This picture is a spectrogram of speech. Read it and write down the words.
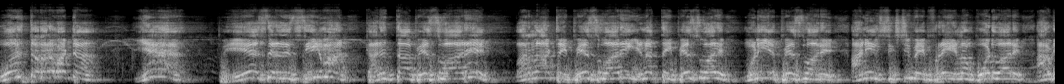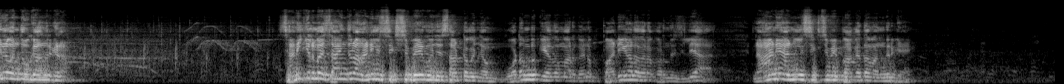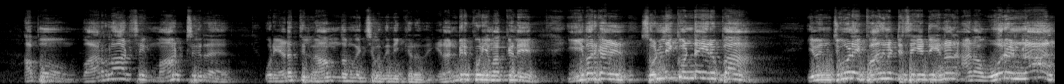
ஒருத்த வர மாட்டான் ஏன்? பேசுறது சீமான். கருத்தா பேசுவாரு வரலாற்றை பேசுவாரு இனத்தை பேசுவாரு மொழியை பேசுவாரு. அணில் சிக்ஸ்டி ஃபைவ் ஃப்ரை எல்லாம் போடுவாரு அப்படின்னு வந்து உட்கார்ந்துருக்கிறான். சனிக்கிழமை சாயந்தரம் அனில் சிக்ஸ்டி ஃபைவ் கொஞ்சம் சாப்பிட்ட கொஞ்சம் உடம்புக்கு எதமா இருக்கும். ஏன்னா படிகால வேற பிறந்துச்சு இல்லையா? நானே அனில் சிக்ஸ்டி ஃபைவ் பார்க்க தான் வந்திருக்கேன். அப்போ வரலாற்றை மாற்றுகிற ஒரு இடத்தில் நாம் தமிழ்ச்சி வந்து நிற்கிறது என் அன்பிற்குரிய மக்களே இவர்கள் சொல்லிக்கொண்டே இருப்பான். இவன் ஜூலை பதினெட்டு செய்யட்டும். என்ன ஆனா ஒரு நாள்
